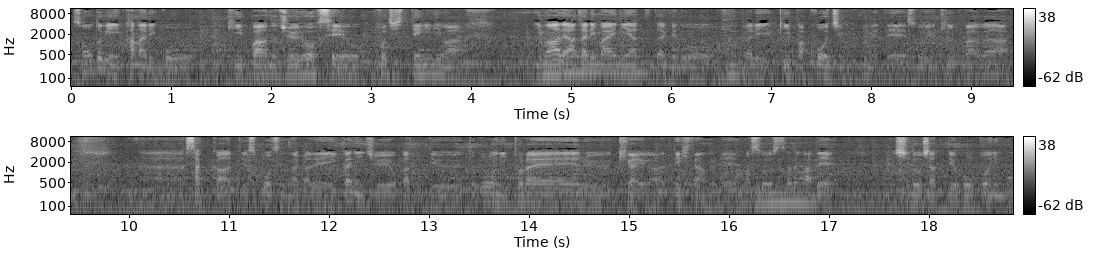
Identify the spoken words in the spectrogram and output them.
その時にかなりこうキーパーの重要性を個人的には今まで当たり前にやってたけど、やっぱりキーパーコーチも含めてそういうキーパーがサッカーっていうスポーツの中でいかに重要かっていうところに捉える機会ができたので、まあ、そうした中で指導者っていう方向にも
